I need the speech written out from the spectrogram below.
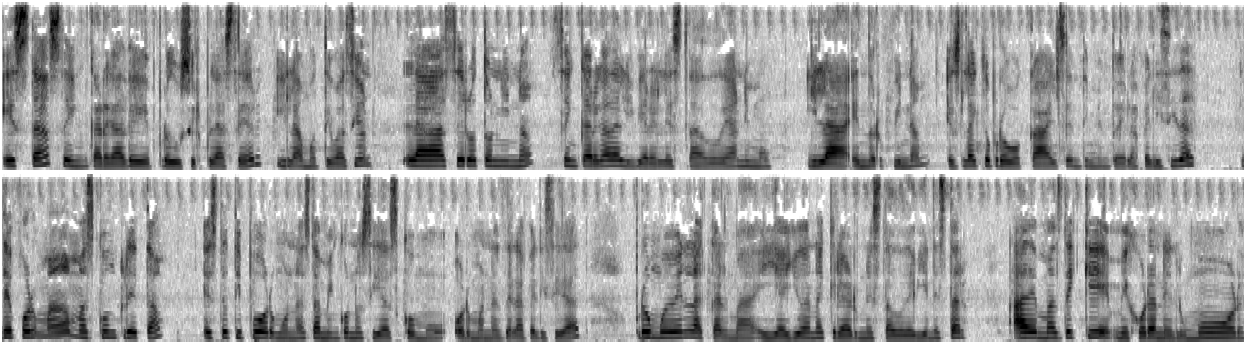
esta se encarga de producir placer y la motivación. La serotonina se encarga de aliviar el estado de ánimo y la endorfina es la que provoca el sentimiento de la felicidad. De forma más concreta, este tipo de hormonas, también conocidas como hormonas de la felicidad, promueven la calma y ayudan a crear un estado de bienestar. Además de que mejoran el humor,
